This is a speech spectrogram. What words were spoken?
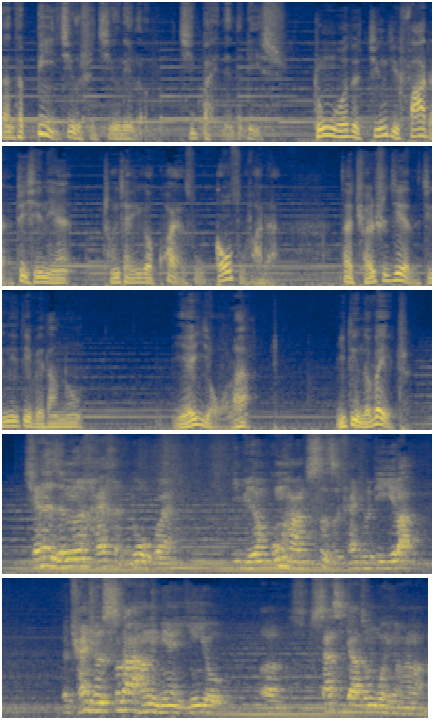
但它毕竟是经历了几百年的历史。中国的经济发展这些年呈现一个快速、高速发展，在全世界的经济地位当中，也有了一定的位置。现在人们还很乐观，你比如说工行市值全球第一了，全球十大行里面已经有呃三十家中国银行了。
